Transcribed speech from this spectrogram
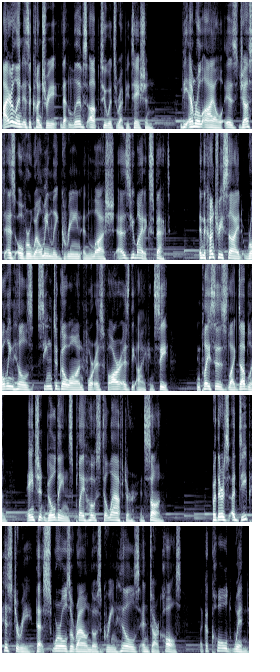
Ireland is a country that lives up to its reputation. The Emerald Isle is just as overwhelmingly green and lush as you might expect. In the countryside, rolling hills seem to go on for as far as the eye can see. In places like Dublin, ancient buildings play host to laughter and song. But there's a deep history that swirls around those green hills and dark halls, like a cold wind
